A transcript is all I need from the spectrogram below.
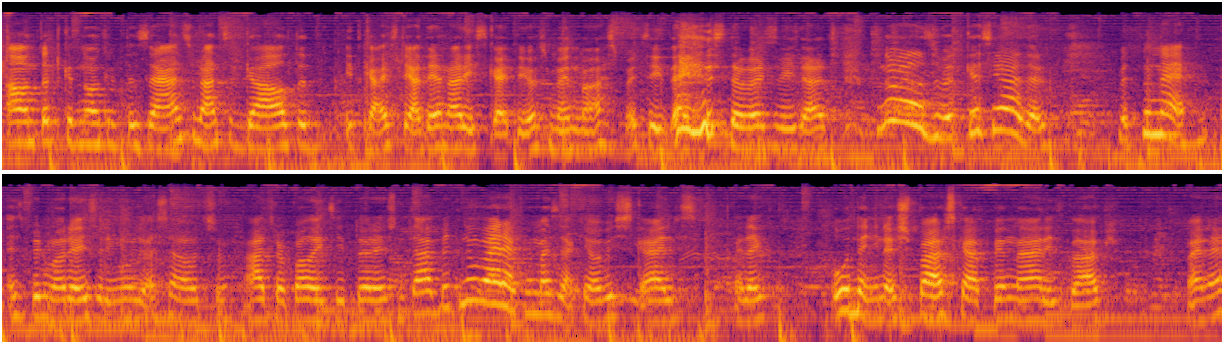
Ah, un tad, kad nokrita zēns un acis gala, tad it kā es tajā dienā arī skaitījos menmās pēc idejas, tāpēc bija tāds, nu, Elizabet, kas jādara? Bet, nu, nē, es pirmo reizi arī mūžā saucu ātro palīdzību toreiz tā, bet, nu, vairāk vai mazāk jau viss skaidrs. Kā teikt, ūdeņraši pārskāp vienmēr izglābj, vai ne?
